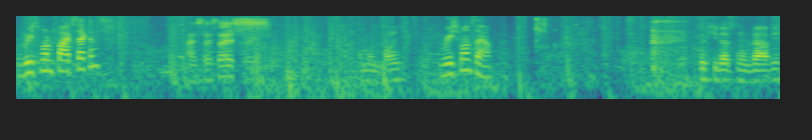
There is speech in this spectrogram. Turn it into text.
Respawn five seconds. Nice, nice, nice. I'm on point. Respawn's down. Two healers on Gravy.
